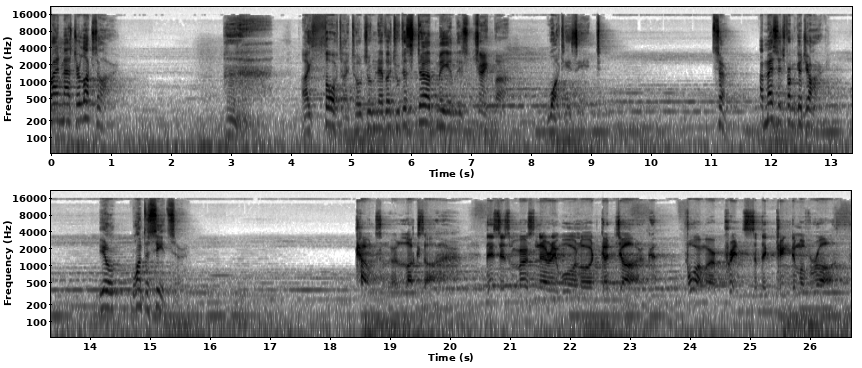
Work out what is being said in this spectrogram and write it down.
Grandmaster Luxaar. I thought I told you never to disturb me in this chamber. What is it? Sir, a message from Ga Jarg. You'll want to see it, sir. Counselor Luxaar, This is mercenary warlord Ga Jarg, former prince of the Kingdom of Roth.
